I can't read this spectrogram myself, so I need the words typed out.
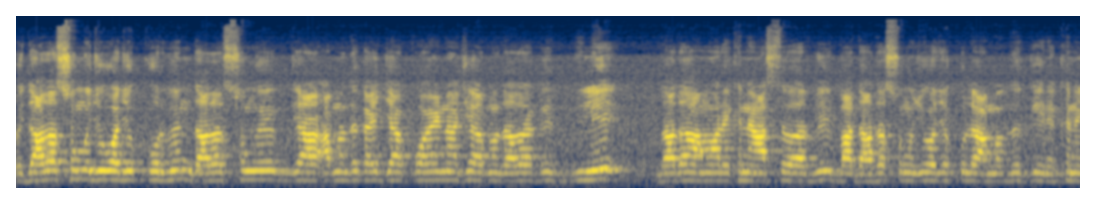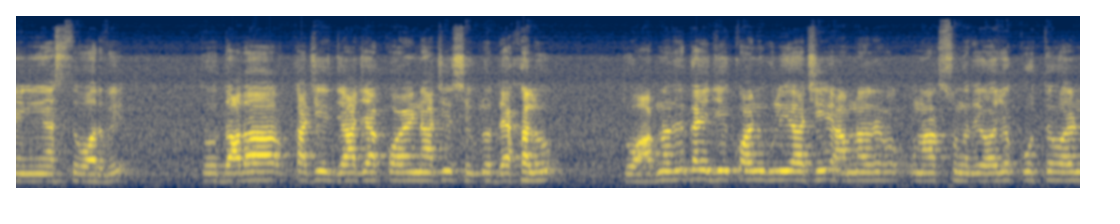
ওই দাদার সঙ্গে যোগাযোগ করবেন। দাদার সঙ্গে যা আপনাদের কাছে যা কয়েন আছে আপনার দাদাকে দিলে দাদা আমার এখানে আসতে পারবে বা দাদার সঙ্গে যোগাযোগ করলে আপনাদেরকে এখানে নিয়ে আসতে পারবে। তো দাদার কাছে যা যা কয়েন আছে সেগুলো দেখাল। তো আপনাদের কাছে যে কয়েনগুলি আছে, আপনারা ওনার সঙ্গে যোগাযোগ করতে পারেন।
